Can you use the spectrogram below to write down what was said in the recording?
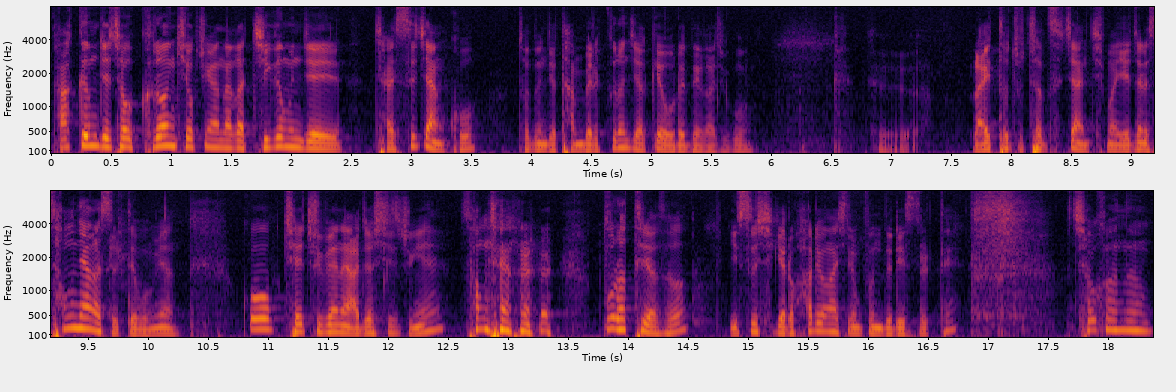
가끔 이제 저 그런 기억 중에 하나가 지금은 이제 잘 쓰지 않고 저도 이제 담배를 끊은 지가 꽤 오래돼 가지고 그 라이터조차도 쓰지 않지만 예전에 성냥을 쓸 때 보면 꼭 제 주변의 아저씨 중에 성냥을 부러뜨려서 이쑤시개로 활용하시는 분들이 있을 때 저거는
